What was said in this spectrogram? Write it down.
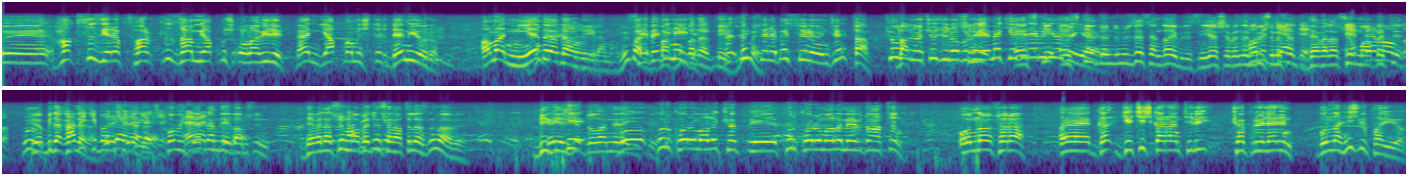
e, haksız yere farklı zam yapmış olabilir. Ben yapmamıştır demiyorum. Ama niye Bu böyle kadar oldu? değil ama, mübarek. Sebebi Bak, bu neydi? kadar değil, değil mi? sene 5 sene önce Tamam. çoluğuna Bak, çocuğuna burada yemek yedirebiliyordun eski, eskiye yani. döndüğümüzde sen daha iyi bilirsin. Yaşa benden Covid büyüksün mesela geldi. devalüasyon Deprem muhabbeti. oldu. Yok bir dakika Tabii bir dakika. ki böyle şeyler gelecek. Covid Evet. deprem değil bak şimdi. Devalüasyon Tabii muhabbetini sen hatırlarsın değil mi abi? Bir Peki gece dolar nereye bu gitti? kur korumalı köp e, kur korumalı mevduatın ondan sonra e, ga- geçiş garantili köprülerin bunlar hiçbir payı yok.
